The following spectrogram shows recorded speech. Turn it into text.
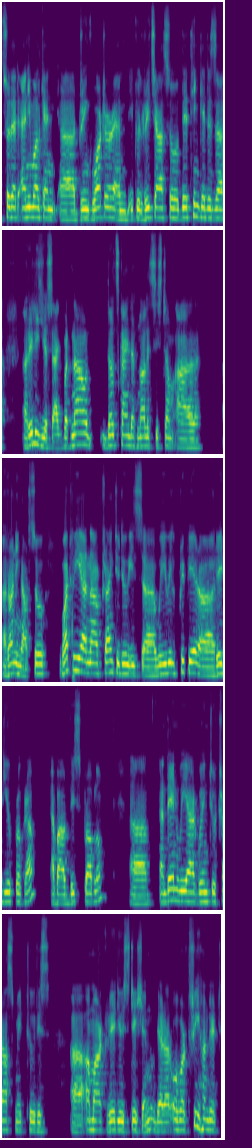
so that animal can uh, drink water and it will reach recharge. So they think it is a, a religious act. But now those kind of knowledge system are, running out. So what we are now trying to do is uh, we will prepare a radio program about this problem. Uh, and then we are going to transmit to this uh, Amark radio station. There are over 300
